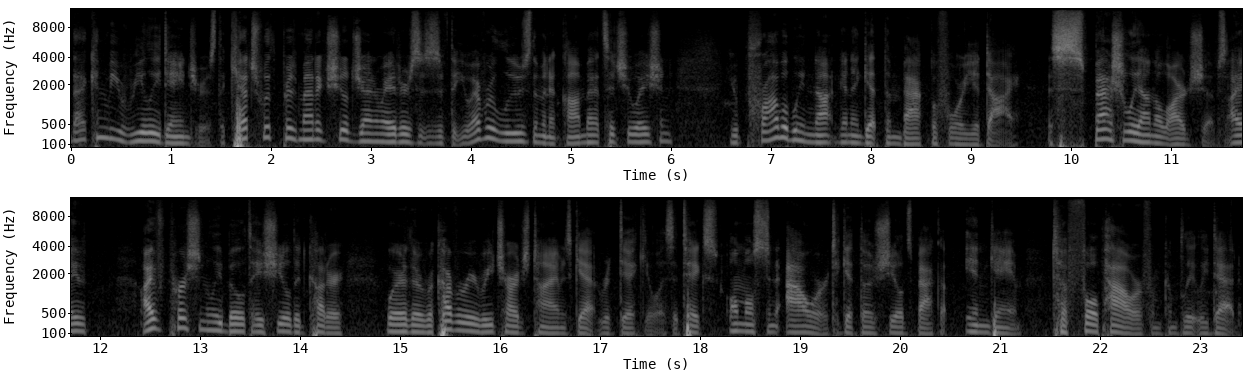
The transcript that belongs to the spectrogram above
that can be really dangerous. The catch with prismatic shield generators is if that you ever lose them in a combat situation, you're probably not going to get them back before you die, especially on the large ships. I've, I've personally built a shielded cutter where the recovery recharge times get ridiculous. It takes almost an hour to get those shields back up in-game to full power from completely dead.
